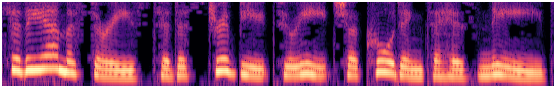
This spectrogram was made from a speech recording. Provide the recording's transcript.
To the emissaries to distribute to each according to his need.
